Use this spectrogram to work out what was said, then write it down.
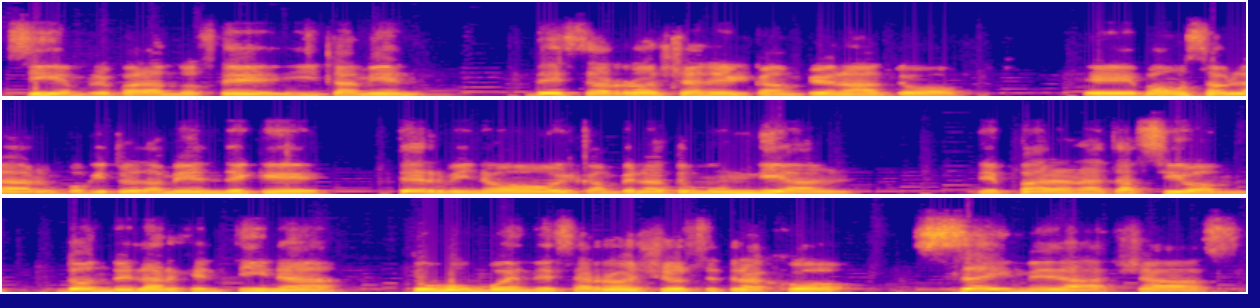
siguen preparándose y también desarrollan el campeonato. Eh, vamos a hablar un poquito también de que terminó el campeonato mundial de paranatación, donde la Argentina tuvo un buen desarrollo, se trajo seis medallas.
